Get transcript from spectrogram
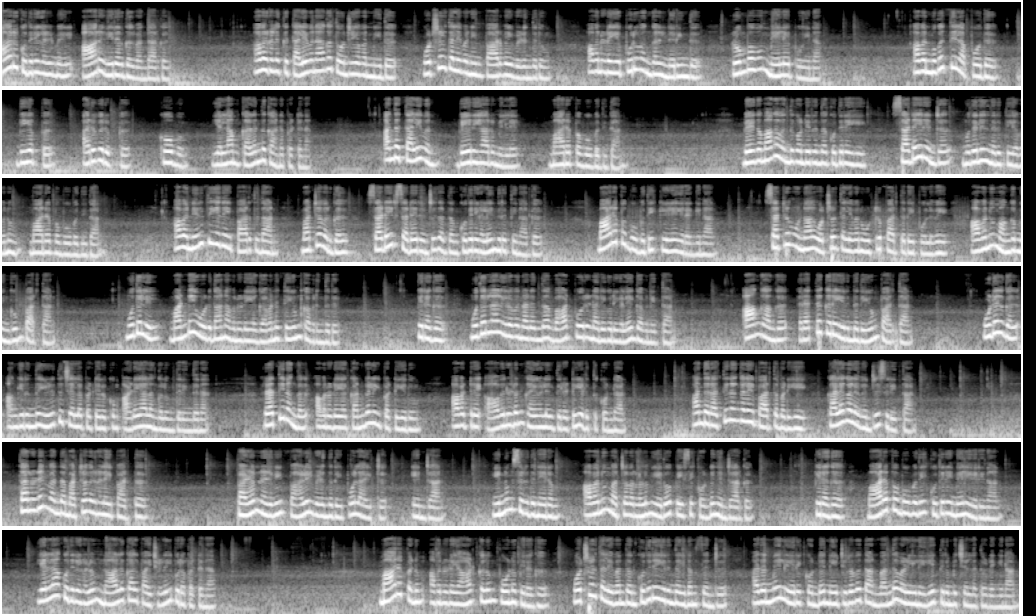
ஆறு குதிரைகள் மேல் ஆறு வீரர்கள் வந்தார்கள். அவர்களுக்கு தலைவனாக தோன்றியவன் மீது ஒற்றர் தலைவனின் பார்வை விழுந்ததும் அவனுடைய புருவங்கள் நெறிந்து ரொம்பவும் மேலே போயின. அவன் முகத்தில் அப்போது வியப்பு அருவருப்பு கோபம் எல்லாம் கலந்து காணப்பட்டன. அந்த தலைவன் வேறு யாரும் இல்லை மாரப்ப பூபதிதான். வேகமாக வந்து கொண்டிருந்த குதிரையை சடேர் என்று முதலில் நிறுத்தியவனும் மாரப்ப பூபதிதான். அவன் நிறுத்தியதை பார்த்துதான் மற்றவர்கள் சடேர் சடேர் என்று தத்தம் குதிரைகளை நிறுத்தினார்கள். மாரப்ப பூபதி கீழே இறங்கினான். சற்று முன்னால் ஒற்றர் தலைவன் உற்று பார்த்ததைப் போலவே அவனும் அங்குமிங்கும் பார்த்தான். முதலில் மண்டை ஓடுதான் அவனுடைய கவனத்தையும் கவர்ந்தது. பிறகு முதல் நாள் இரவு நடந்த வாட்போரின் அறிகுறிகளை கவனித்தான். ஆங்காங்கு இரத்தக்கரை இருந்ததையும் பார்த்தான். உடல்கள் அங்கிருந்து இழுத்துச் செல்லப்பட்டிருக்கும் அடையாளங்களும் தெரிந்தன. ரத்தினங்கள் அவனுடைய கண்களில் பட்டியதும் அவற்றை ஆவலுடன் கைகளில் திரட்டி எடுத்துக்கொண்டான் அந்த ரத்தினங்களை பார்த்தபடியே கலகலவென்று சிரித்தான். தன்னுடன் வந்த மற்றவர்களை பார்த்து பழம் நழுவி பாலில் விழுந்ததைப் போல் ஆயிற்று என்றான். இன்னும் சிறிது நேரம் அவனும் மற்றவர்களும் ஏதோ பேசிக்கொண்டு நின்றார்கள். பிறகு மாரப்ப பூபதி குதிரை மேல் ஏறினான். எல்லா குதிரைகளும் நாலு கால் பாய்ச்சலில் புறப்பட்டன. மாரப்பனும் அவனுடைய ஆட்களும் போன பிறகு ஒற்றர் தலைவன் தன் குதிரை இருந்த இடம் சென்று அதன் மேல் ஏறிக்கொண்டு நேற்றிரவு தான் வந்த வழியிலேயே திரும்பிச் செல்லத் தொடங்கினான்.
